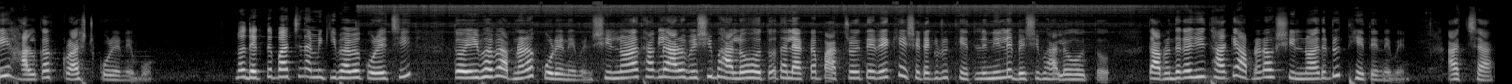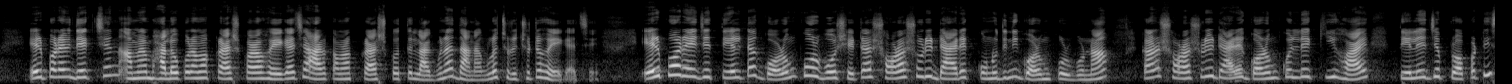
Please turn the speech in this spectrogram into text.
এই হালকা ক্রাশড করে নেব। তো দেখতে পাচ্ছেন আমি কীভাবে করেছি? তো এইভাবে আপনারা করে নেবেন। শিলনোড়া থাকলে আরও বেশি ভালো হতো, তাহলে একটা পাত্রতে রেখে সেটাকে একটু থেঁতলে নিলে বেশি ভালো হতো। তো আপনাদের কাছে যদি থাকে, আপনারা শিলনোড়াতে একটু থেঁতে নেবেন। আচ্ছা এরপরে আমি দেখছেন আমার ভালো করে আমার ক্রাশ করা হয়ে গেছে, আর আমার ক্রাশ করতে লাগবে না, দানাগুলো ছোটো ছোটো হয়ে গেছে। এরপরে যে তেলটা গরম করব, সেটা সরাসরি ডাইরেক্ট কোনো দিনই গরম করব না। কারণ সরাসরি ডাইরেক্ট গরম করলে কি হয়? তেলের যে প্রপার্টিস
